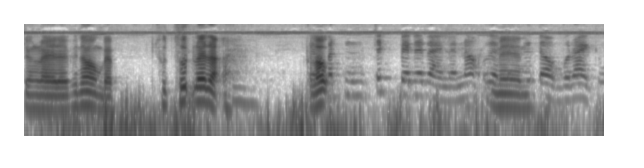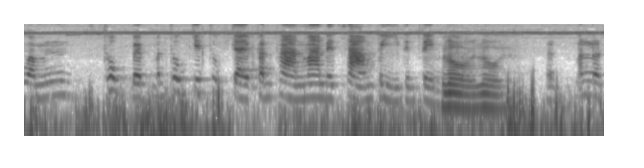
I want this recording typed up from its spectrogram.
จังไรเลยพี่น้องแบบสุดๆเลยล่ะแต่แล้วมันจะเป็นอะไรล่ะเนาะเอื้อนแม่นคือตอบบ่ได้คือว่ามัน ทุกข์แบบมันทุกข์จิตทุกข์ใจผ่านๆมาได้สามปีเต็มๆโรยโรยมันหลด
